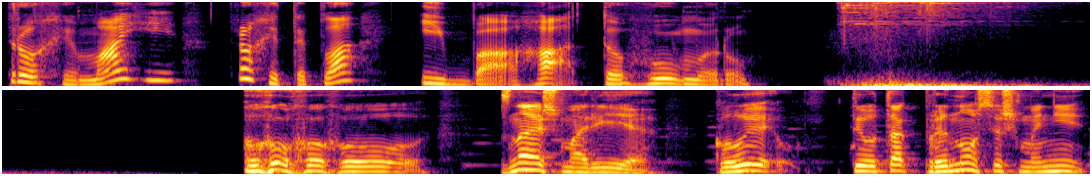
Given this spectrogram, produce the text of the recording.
трохи магії, трохи тепла і багато гумору. Ого-го. Знаєш, Марія, коли ти отак приносиш мені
